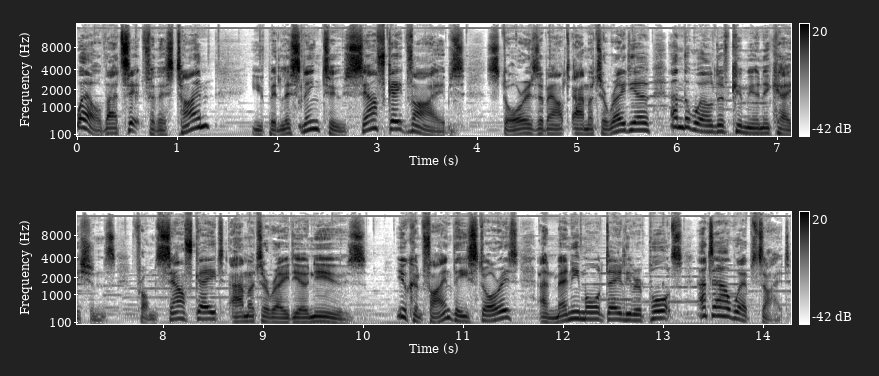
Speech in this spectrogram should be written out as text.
Well, that's it for this time. You've been listening to Southgate Vibes, stories about amateur radio and the world of communications from Southgate Amateur Radio News. You can find these stories and many more daily reports at our website,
